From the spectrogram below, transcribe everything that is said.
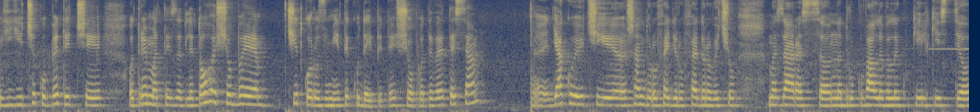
її чи купити, чи отримати для того, щоб чітко розуміти, куди піти, що подивитися. Е, Дякуючи Шандору Федіру Федоровичу, ми зараз е, надрукували велику кількість е,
